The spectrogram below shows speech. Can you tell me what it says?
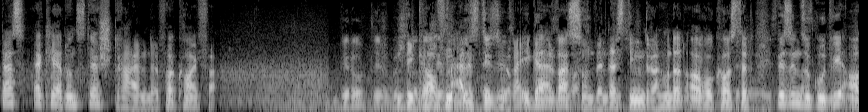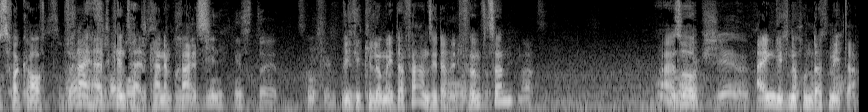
Das erklärt uns der strahlende Verkäufer. Die kaufen alles, die Syrer, egal was. Und wenn das Ding 300 Euro kostet, wir sind so gut wie ausverkauft. Freiheit kennt halt keinen Preis. Wie viele Kilometer fahren Sie damit? 15? Also eigentlich noch 100 Meter.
